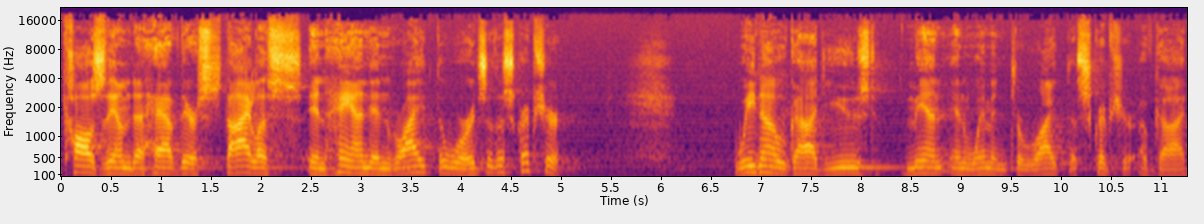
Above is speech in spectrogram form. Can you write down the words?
caused them to have their stylus in hand and write the words of the Scripture. We know God used men and women to write the Scripture of God,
